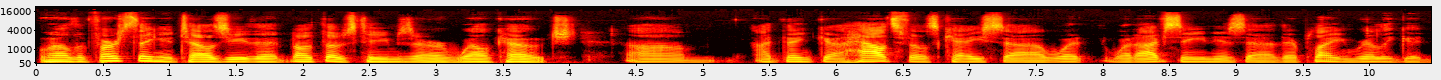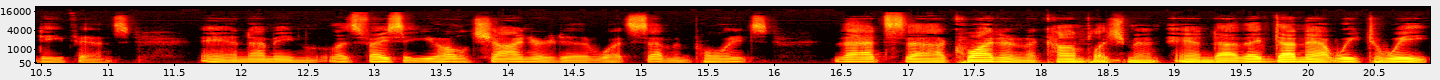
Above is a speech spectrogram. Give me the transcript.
Well, the first thing it tells you that both those teams are well coached. Um, I think uh, Hallettsville's case, uh, what what I've seen is uh, they're playing really good defense, and I mean, let's face it, you hold Shiner to what seven points, that's uh, quite an accomplishment, and uh, they've done that week to week.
